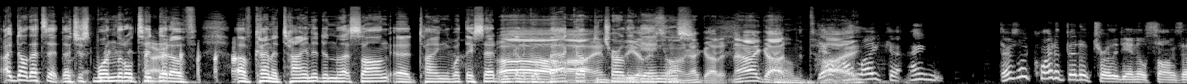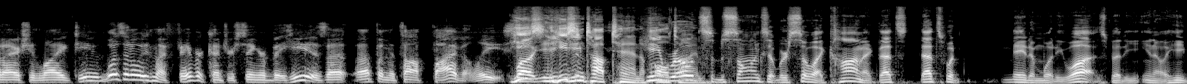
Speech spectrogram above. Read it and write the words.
I know that's it. That's just one little tidbit of of kind of tying it into that song, uh, tying what they said. We're going to go back Ah, up to Charlie Daniels. Song. I got it. Now I got Um, the Yeah, I tie. like I there's like quite a bit of Charlie Daniels songs that I actually liked. He wasn't always my favorite country singer, but he is uh, up in the top five at least. He's, Well, he- he's he- in top ten of he all wrote time. some songs that were so iconic. That's that's what made him what he was. But he, you know, he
